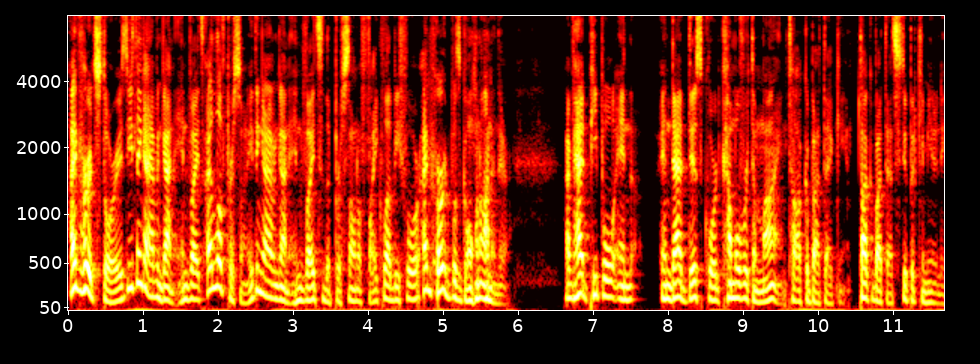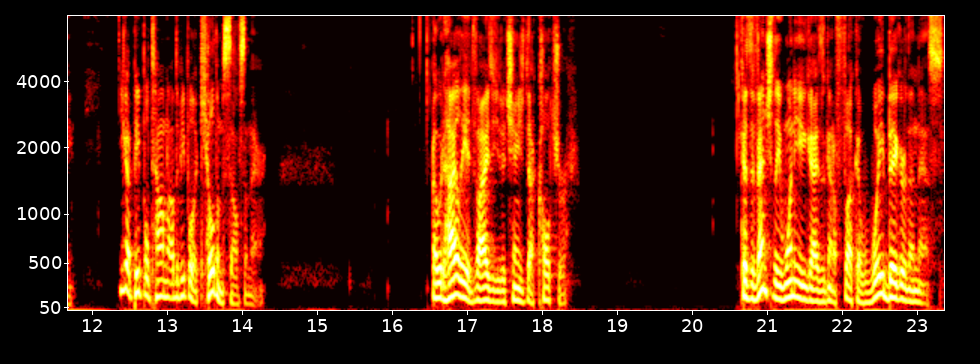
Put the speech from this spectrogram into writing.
I've heard stories. Do you think I haven't gotten invites? I love Persona. You think I haven't gotten invites to the Persona Fight Club before? I've heard what's going on in there. I've had people in in that Discord come over to mine, talk about that game, talk about that stupid community. You got people telling other people to kill themselves in there. I would highly advise you to change that culture. Because eventually one of you guys is going to fuck up way bigger than this.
